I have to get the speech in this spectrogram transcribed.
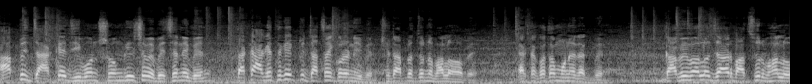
আপনি যাকে জীবন সঙ্গী হিসেবে বেছে নেবেন তাকে আগে থেকে একটু যাচাই করে নেবেন সেটা আপনার জন্য ভালো হবে। একটা কথা মনে রাখবেন গাভী ভালো যার বাছুর ভালো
